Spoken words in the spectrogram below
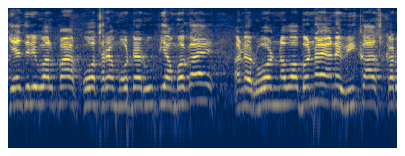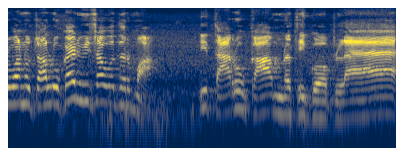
કેજરીવાલ પાસે કોથરે મોઢે રૂપિયા મગાય અને રોડ નવા બનાય અને વિકાસ કરવાનું ચાલુ કર વિસાવદરમાં. એ તારું કામ નથી ગોપલા.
